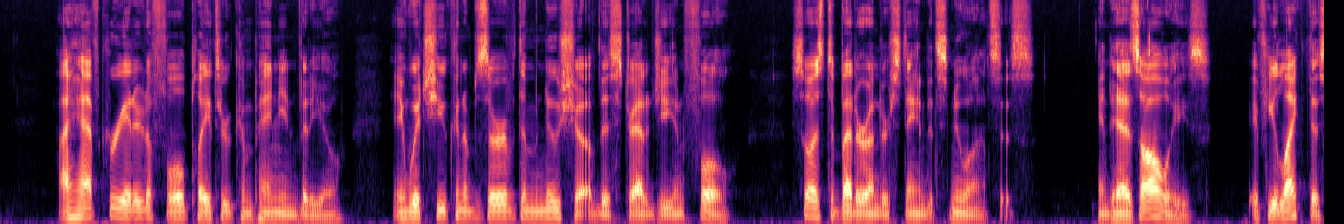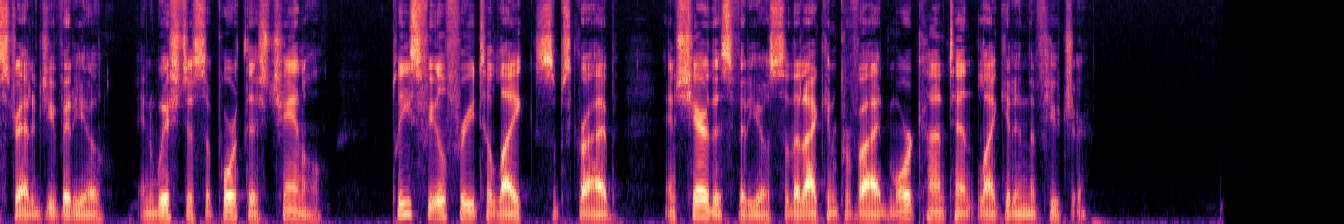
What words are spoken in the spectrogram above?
I have created a full playthrough companion video in which you can observe the minutiae of this strategy in full, so as to better understand its nuances. And as always, if you like this strategy video and wish to support this channel, please feel free to like, subscribe, and share this video so that I can provide more content like it in the future.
